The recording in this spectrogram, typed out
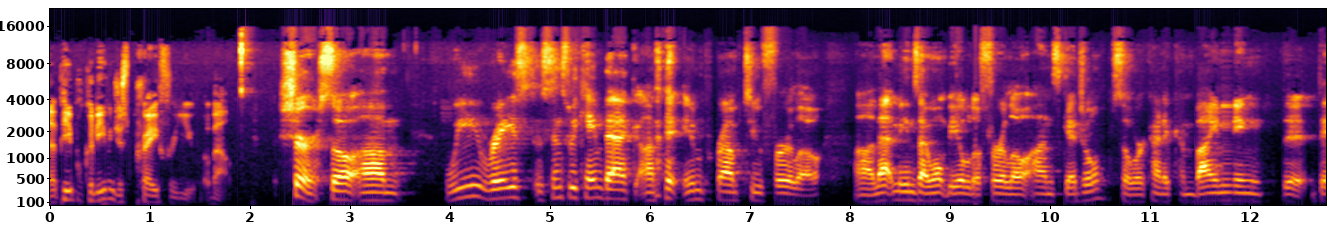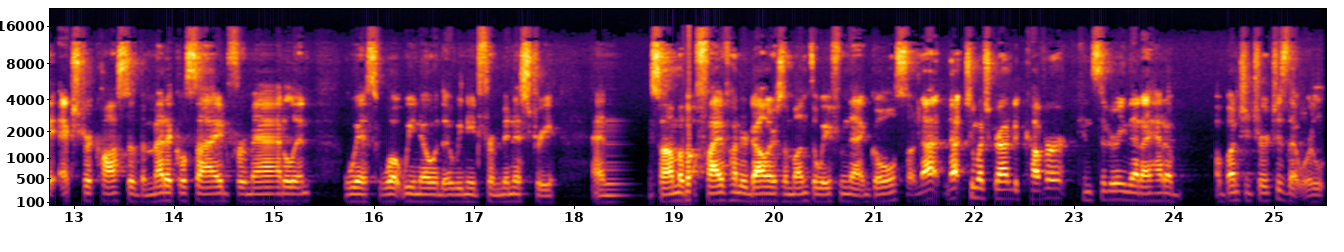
that people could even just pray for you about? Sure. So um, we raised since we came back on an impromptu furlough. Uh, that means I won't be able to furlough on schedule. So we're kind of combining the the extra cost of the medical side for Madeline with what we know that we need for ministry and so I'm about $500 a month away from that goal. So not not too much ground to cover, considering that I had a, a bunch of churches that were,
